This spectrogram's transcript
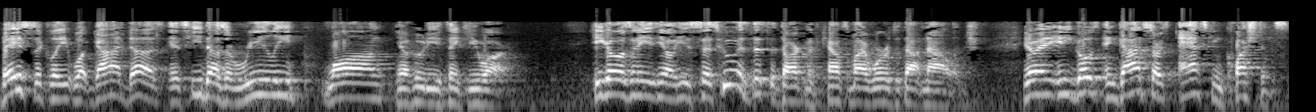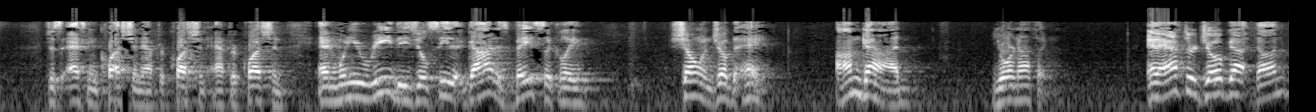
basically what God does is He does a really long, you know, who do you think you are? He goes and he, you know, he says, who is this that darkeneth counts my words without knowledge? You know, and he goes, and God starts asking questions. Just asking question after question after question. And when you read these, you'll see that God is basically showing Job that, hey, I'm God, you're nothing. And after Job got done,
